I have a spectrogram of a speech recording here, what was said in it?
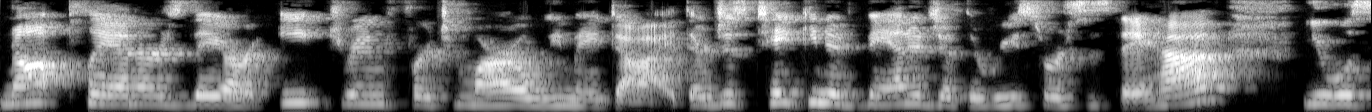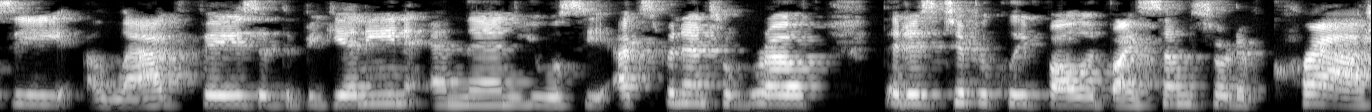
not planners. They are eat, drink for tomorrow, we may die. They're just taking advantage of the resources they have. You will see a lag phase at the beginning, and then you will see exponential growth that is typically followed by some sort of crash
